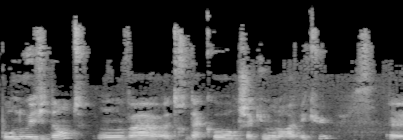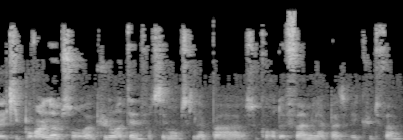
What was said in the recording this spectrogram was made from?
pour nous évidentes, où on va être d'accord, chacune on aura vécu, qui pour un homme sont plus lointaines forcément, parce qu'il n'a pas ce corps de femme, il n'a pas ce vécu de femme.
